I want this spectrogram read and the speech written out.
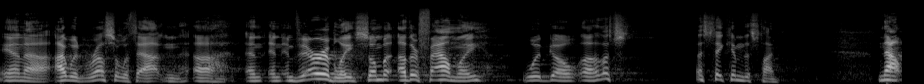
And uh, I would wrestle with that, and, uh, and, and, invariably, some other family would go, uh, let's, let's take him this time. Now,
